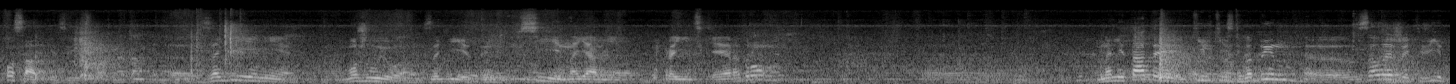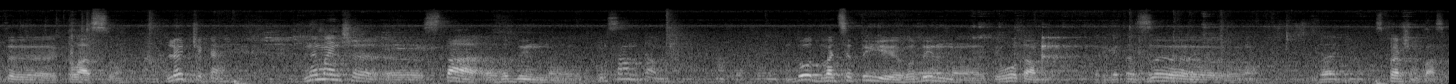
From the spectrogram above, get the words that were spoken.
посадки, звісно. Задіяні, можливо задіяти всі наявні українські аеродроми. Налітати кількість годин е, залежить від е, класу льотчика. Не менше е, 100 годин е, курсантам, до 20 годин е, пілотам з, з першим класом.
